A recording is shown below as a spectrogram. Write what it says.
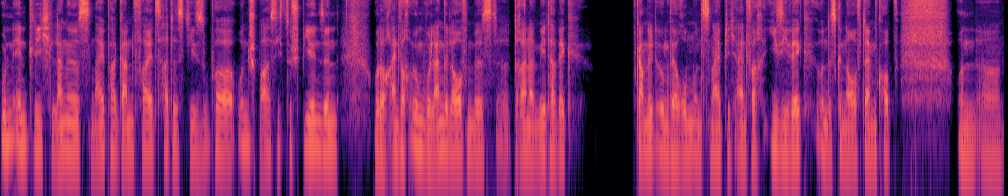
unendlich lange Sniper-Gunfights hattest, die super unspaßig zu spielen sind oder auch einfach irgendwo langgelaufen bist, äh, 300 Meter weg, gammelt irgendwer rum und snipt dich einfach easy weg und ist genau auf deinem Kopf. Und äh,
